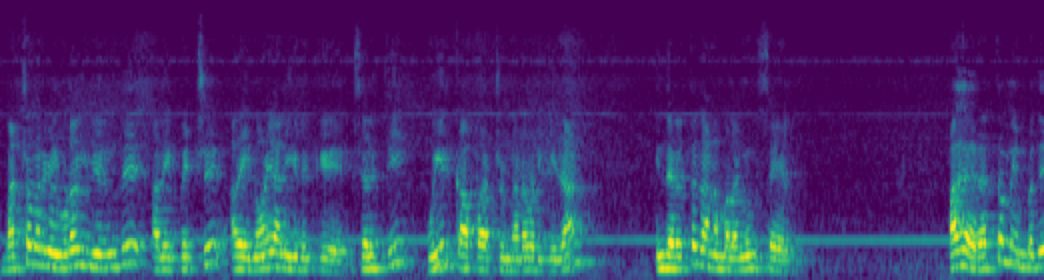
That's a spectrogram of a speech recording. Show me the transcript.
மற்றவர்கள் உடலில் இருந்து அதை பெற்று அதை நோயாளிகளுக்கு செலுத்தி உயிர் காப்பாற்றும் நடவடிக்கை தான் இந்த இரத்த தானம் வழங்கும் செயல். ஆக இரத்தம் என்பது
